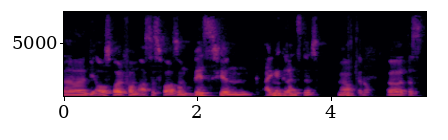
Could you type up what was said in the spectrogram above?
äh, die Auswahl vom Accessoire so ein bisschen eingegrenzt ist. Ja? Genau. Äh, das,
